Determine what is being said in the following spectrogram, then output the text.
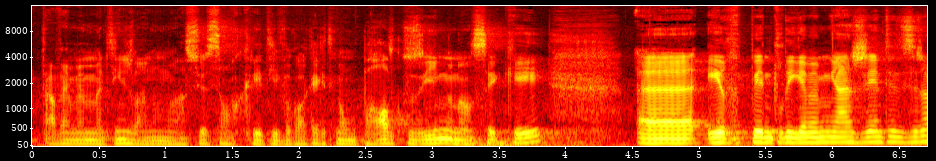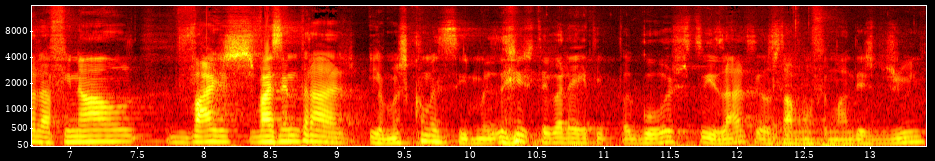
Estava em Mãe Martins, lá numa associação recreativa qualquer que tinha um palcozinho, não sei o quê. Ah, e de repente liga-me a minha agente a dizer: Olha, afinal vais, vais entrar. E eu, mas como assim? Mas isto agora é tipo agosto, exato, eles estavam a filmar desde junho.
